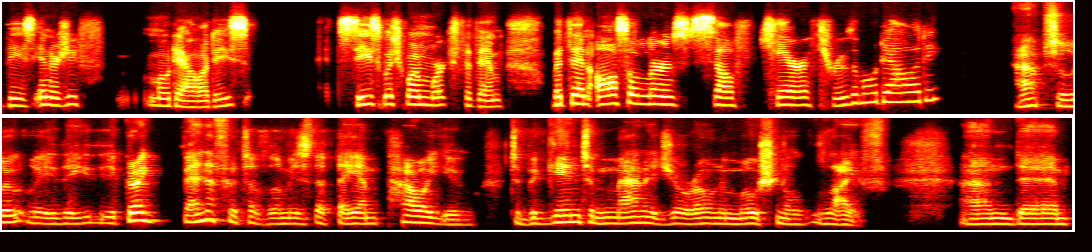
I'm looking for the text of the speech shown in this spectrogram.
these energy modalities sees which one works for them, but then also learns self care through the modality? Absolutely. The, the great benefit of them is that they empower you to begin to manage your own emotional life. And um,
